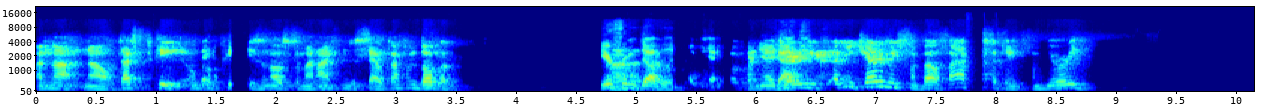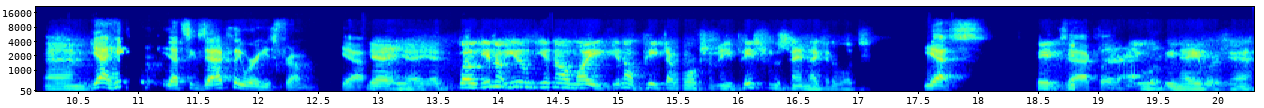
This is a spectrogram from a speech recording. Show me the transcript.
I'm not. No, that's Pete. Uncle Pete is an Ulsterman. I'm from the south. I'm from Dublin. You're Ah, from Dublin. Okay. Dublin, yeah, Gotcha. Jeremy. I think Jeremy's from Belfast. I think from Uri. Um, Yeah, he that's exactly where he's from. Yeah. yeah, yeah, yeah. Well, you know, you you know my you know Pete that works with me. Pete's from the same neck of the woods. Yes. Pete, Exactly. Pete would be neighbours. Yeah.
